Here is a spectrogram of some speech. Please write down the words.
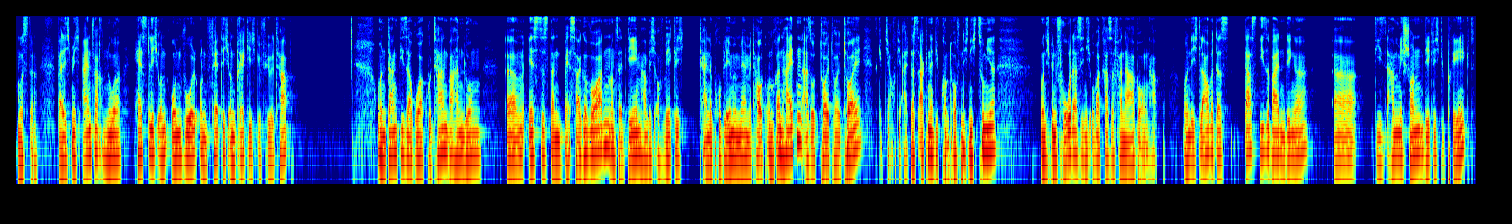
musste, weil ich mich einfach nur hässlich und unwohl und fettig und dreckig gefühlt habe. Und dank dieser Roacutan-Behandlung ähm, ist es dann besser geworden und seitdem habe ich auch wirklich keine Probleme mehr mit Hautunreinheiten. Also toi toi toi. Es gibt ja auch die Altersakne, die kommt hoffentlich nicht zu mir. Und ich bin froh, dass ich nicht oberkrasse Vernarbungen habe. Und ich glaube, dass, dass diese beiden Dinge, äh, die haben mich schon wirklich geprägt.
